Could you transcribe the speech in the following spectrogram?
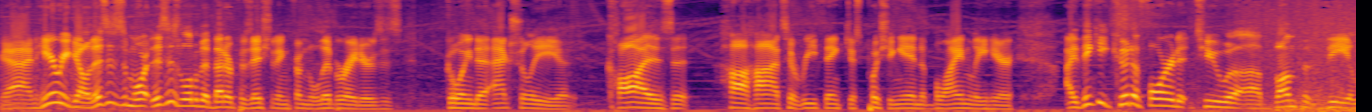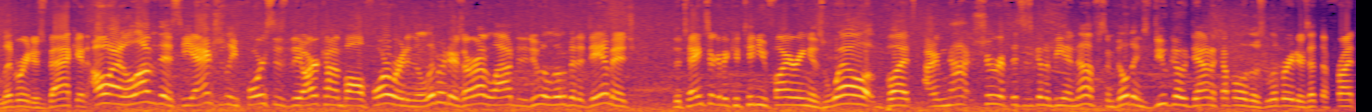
Yeah, and here we go. This is more. This is a little bit better positioning from the Liberators. Is going to actually cause haha to rethink just pushing in blindly here. I think he could afford to uh, bump the Liberators back. And oh, I love this. He actually forces the Archon ball forward, and the Liberators are allowed to do a little bit of damage. The tanks are going to continue firing as well, but I'm not sure if this is going to be enough. Some buildings do go down. A couple of those Liberators at the front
